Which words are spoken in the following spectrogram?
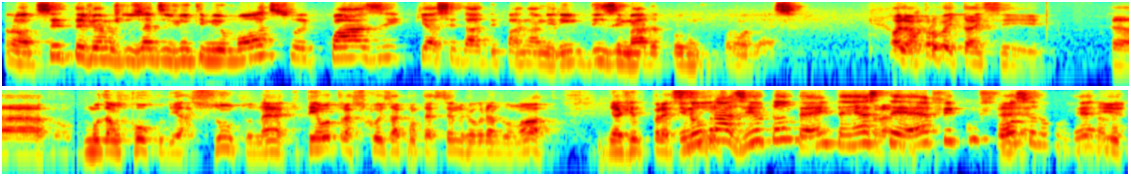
Pronto, se tivemos 220 mil mortos, foi quase que a cidade de Parnamirim dizimada por, um, por uma doença. Olha, aproveitar esse. Uh, mudar um pouco de assunto, né? Que tem outras coisas acontecendo no Rio Grande do Norte e a gente precisa. E no Brasil também, tem STF com força é, no governo. Né?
